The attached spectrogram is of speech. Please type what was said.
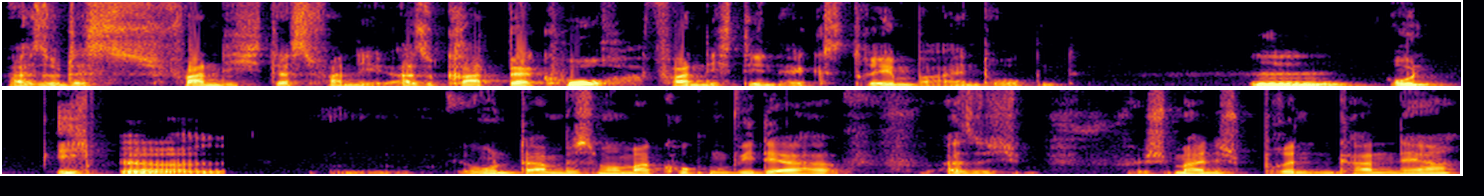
Also das fand ich, das fand ich, also gerade berghoch fand ich den extrem beeindruckend. Mhm. Und ich, Ja, und da müssen wir mal gucken, wie der, also ich, ich meine, sprinten kann der,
